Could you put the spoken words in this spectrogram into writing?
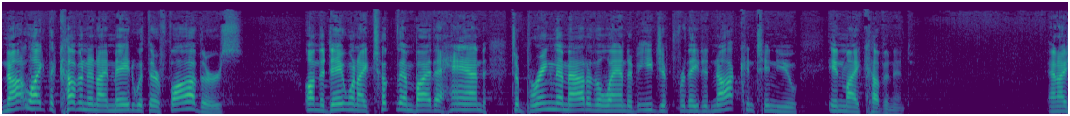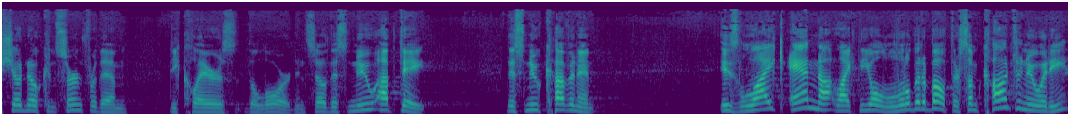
Not like the covenant I made with their fathers on the day when I took them by the hand to bring them out of the land of Egypt, for they did not continue in my covenant and I showed no concern for them, declares the Lord. And so, this new update, this new covenant, is like and not like the old, a little bit of both. There's some continuity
